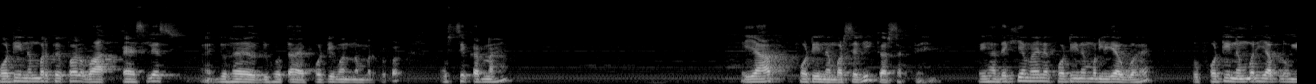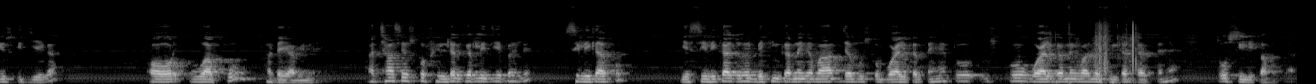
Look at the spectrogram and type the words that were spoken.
40 नंबर पेपर वा एसलेस जो है, जो होता है 41 नंबर पेपर उससे करना है। या आप 40 नंबर से भी कर सकते हैं। तो यहाँ देखिए मैंने 40 नंबर लिया हुआ है। तो 40 नंबर ही आप लोग यूज़ कीजिएगा। और वो आपको फटेगा भी नहीं। अच्छा से उसको फ़िल्टर कर लीजिए पहले सिलिका को। ये सिलिका जो है बेकिंग करने के बाद जब उसको बॉयल करते हैं तो उसको बॉयल करने के बाद जब फ़िल्टर करते हैं तो सिलिका होता है।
